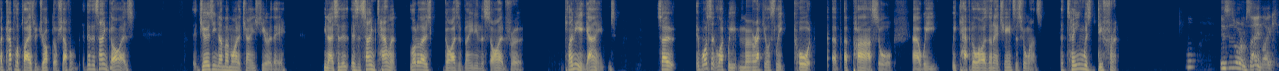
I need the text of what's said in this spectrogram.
A couple of players were dropped or shuffled. They're the same guys. Jersey number might have changed here or there. You know, so there's the same talent. A lot of those guys have been in the side for plenty of games. So it wasn't like we miraculously caught a, a pass or uh, we we capitalized on our chances for once. The team was different. Well, this is what I'm saying. Like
